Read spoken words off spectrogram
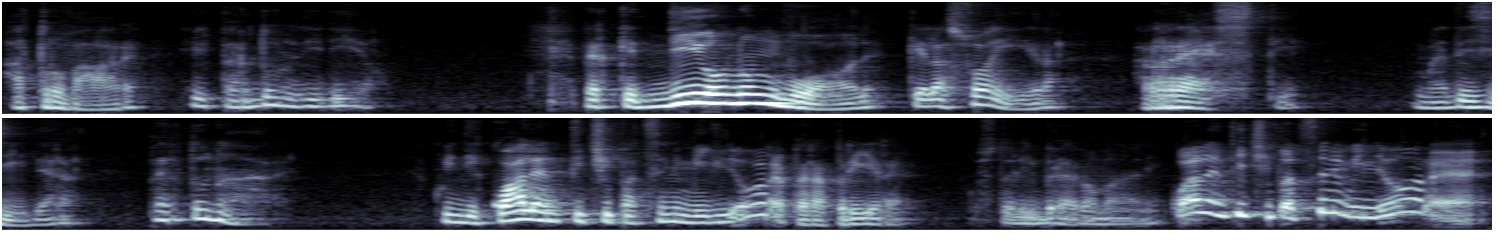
a trovare il perdono di Dio. Perché Dio non vuole che la sua ira resti ma desidera perdonare. Quindi quale anticipazione migliore per aprire questo libro ai Romani? Quale anticipazione migliore?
